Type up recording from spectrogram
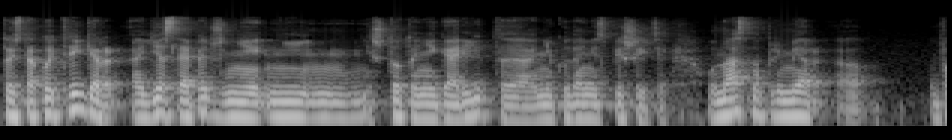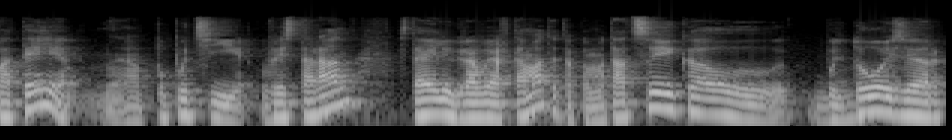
То есть такой триггер, если, опять же, не, не, что-то не горит, э, никуда не спешите. У нас, например, э, в отеле э, по пути в ресторан стояли игровые автоматы, такой мотоцикл, бульдозер,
